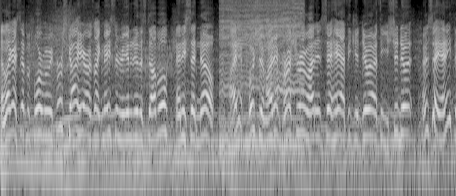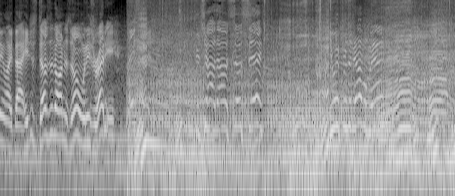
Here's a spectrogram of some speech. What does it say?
And like I said before, when we first got here, I was like, Mason, are you gonna do this double? And he said no. I didn't push him, I didn't pressure him, I didn't say, hey, I think you do it, I think you should do it. I didn't say anything like that. He just does it on his own when he's ready. Mason, good job, that was so sick. You went for the double, man.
